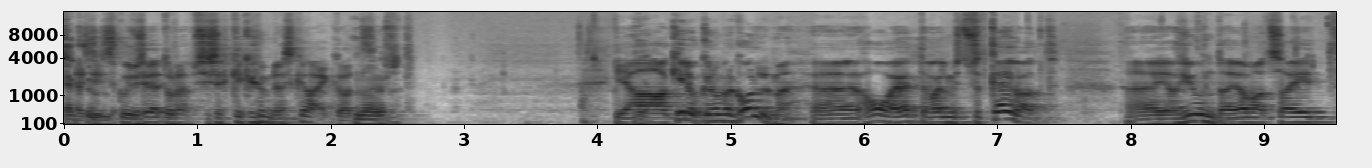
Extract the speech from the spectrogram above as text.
ja, ja siis, kui see tuleb, siis äkki kümnes ka ikka otsa no. ja killuke number kolm, hooaja ettevalmistused käivad ja Hyundai omad said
